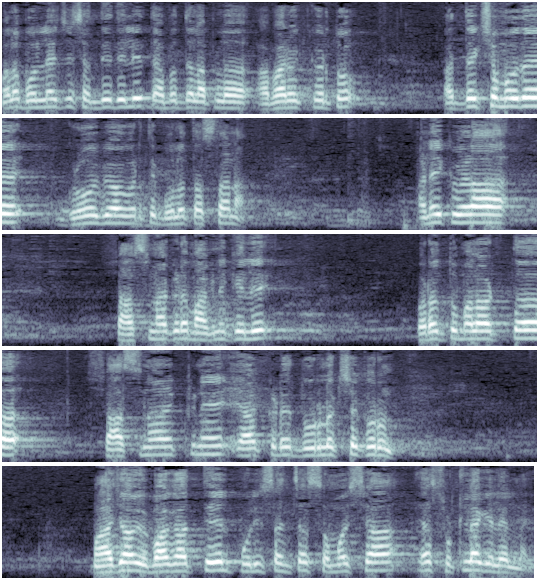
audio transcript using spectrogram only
मला बोलण्याची संधी दिली त्याबद्दल आपलं आभार व्यक्त करतो. अध्यक्ष महोदय गृह विभागावरती बोलत असताना अनेक वेळा शासनाकडे मागणी केली परंतु मला वाटतं शासनाने याकडे दुर्लक्ष करून माझ्या विभागातील पोलिसांच्या समस्या या सुटल्या गेलेल्या नाही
